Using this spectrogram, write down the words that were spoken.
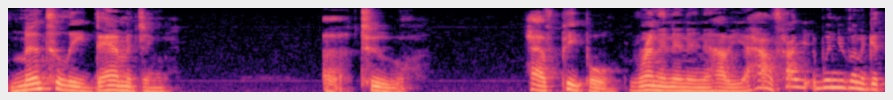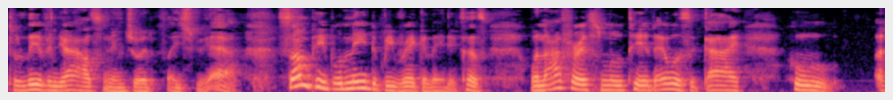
mentally damaging uh, to have people running in and out of your house. How when you're going to get to live in your house and enjoy the place you have? Some people need to be regulated because when I first moved here, there was a guy who, uh,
